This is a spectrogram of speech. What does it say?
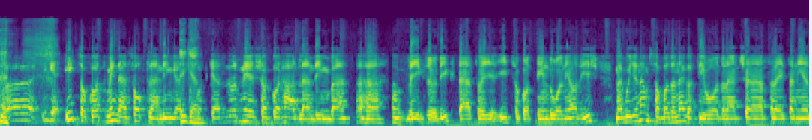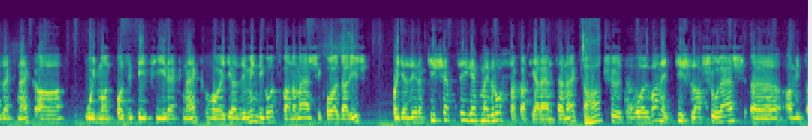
Uh, igen, így szokott, minden soft landing Igen. szokott kezdődni, és akkor hard landingben uh, végződik, tehát hogy így szokott indulni az is, meg ugye nem szabad a negatív oldalát se elfelejteni ezeknek a úgymond pozitív híreknek, hogy azért mindig ott van a másik oldal is, hogy azért a kisebb cégek meg rosszakat jelentenek, Aha. sőt, ahol van egy kis lassulás, uh, amit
